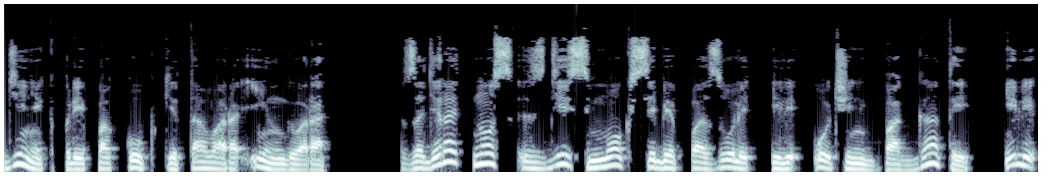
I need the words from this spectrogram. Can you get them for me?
денег при покупке товара Ингвара. Задирать нос здесь мог себе позволить или очень богатый, или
